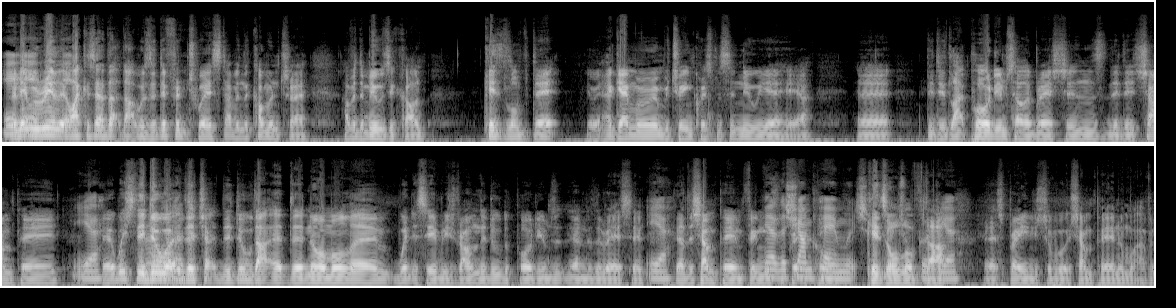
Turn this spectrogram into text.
It- and it, was really, it- like I said, that that was a different twist having the commentary, having the music on. Kids loved it. Again, we were in between Christmas and New Year here. Uh, they did like podium celebrations. They did champagne. yeah. Uh, which they do. was At the, cha- they do that at the normal um, winter series round. They do the podiums at the end of the racing. Yeah. They had the champagne thing. Yeah, the champagne, cool. which- kids all love was loved good, that. Uh, spraying each other with champagne and whatever.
